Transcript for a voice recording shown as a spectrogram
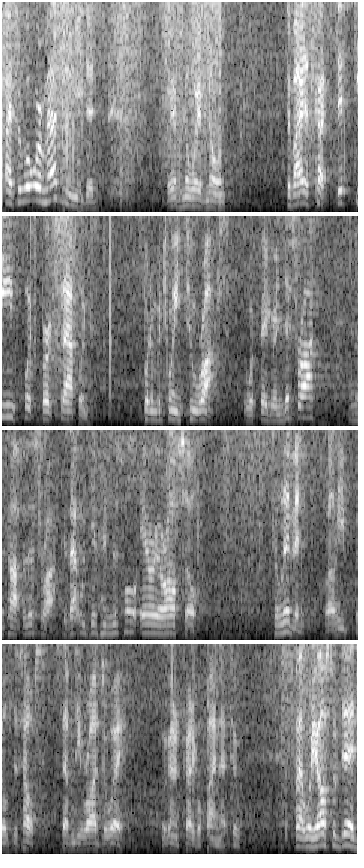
All right, so what we're imagining he did, we have no way of knowing. Tobias cut 15 foot birch saplings, put them between two rocks. So we're figuring this rock and the top of this rock, because that would give him this whole area also to live in. Well, he built his house 70 rods away. We're going to try to go find that too. But what he also did,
